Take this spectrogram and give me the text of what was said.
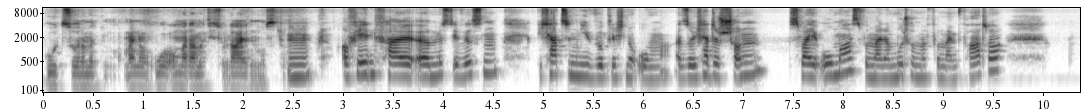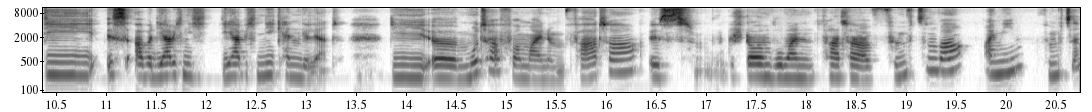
gut so, damit meine Uroma damit nicht so leiden musste. Mhm. Auf jeden Fall äh, müsst ihr wissen, ich hatte nie wirklich eine Oma. Also ich hatte schon zwei Omas von meiner Mutter und von meinem Vater. Die ist aber, die habe ich nicht, die habe ich nie kennengelernt. Die äh, Mutter von meinem Vater ist gestorben, wo mein Vater 15 war, I mean, 15.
